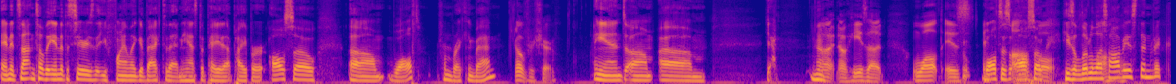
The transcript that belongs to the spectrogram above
and it's not until the end of the series that you finally get back to that, and he has to pay that piper. Also, um, Walt from Breaking Bad, oh, for sure. and um, um, yeah, no, Uh, no, he's a Walt is Walt is also awful- he's a little less awful- obvious than Vic,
